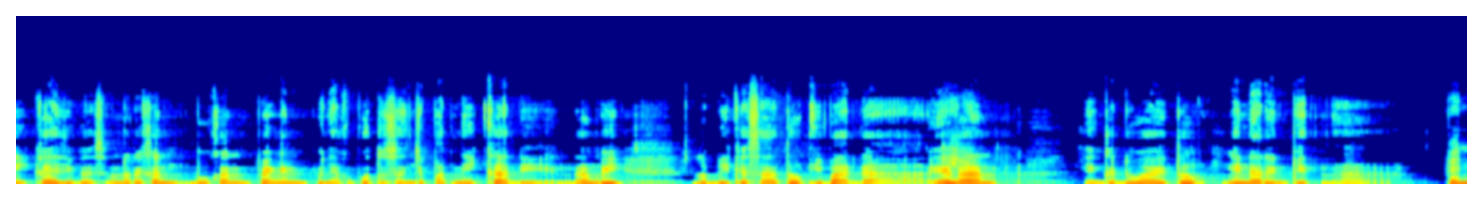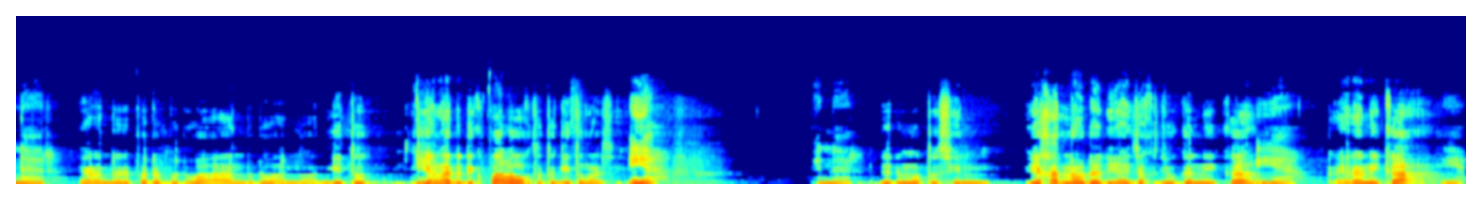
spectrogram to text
nikah juga sebenarnya kan bukan pengen punya keputusan cepat nikah din, tapi lebih ke satu ibadah ya Iya. kan. Yang kedua itu ngindarin fitnah. benar Ya kan daripada berduaan, berduaan, berduaan gitu. Yang ada di kepala waktu itu gitu nggak sih? iya benar Jadi mutusin ya karena udah diajak juga nikah, iya akhirnya nikah. iya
